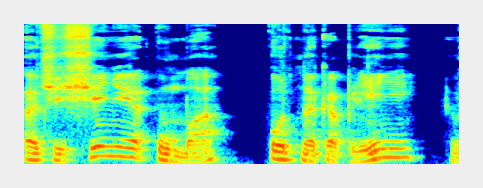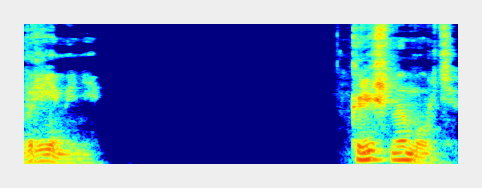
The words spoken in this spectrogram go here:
Очищение ума от накоплений времени. Кришнамурти.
